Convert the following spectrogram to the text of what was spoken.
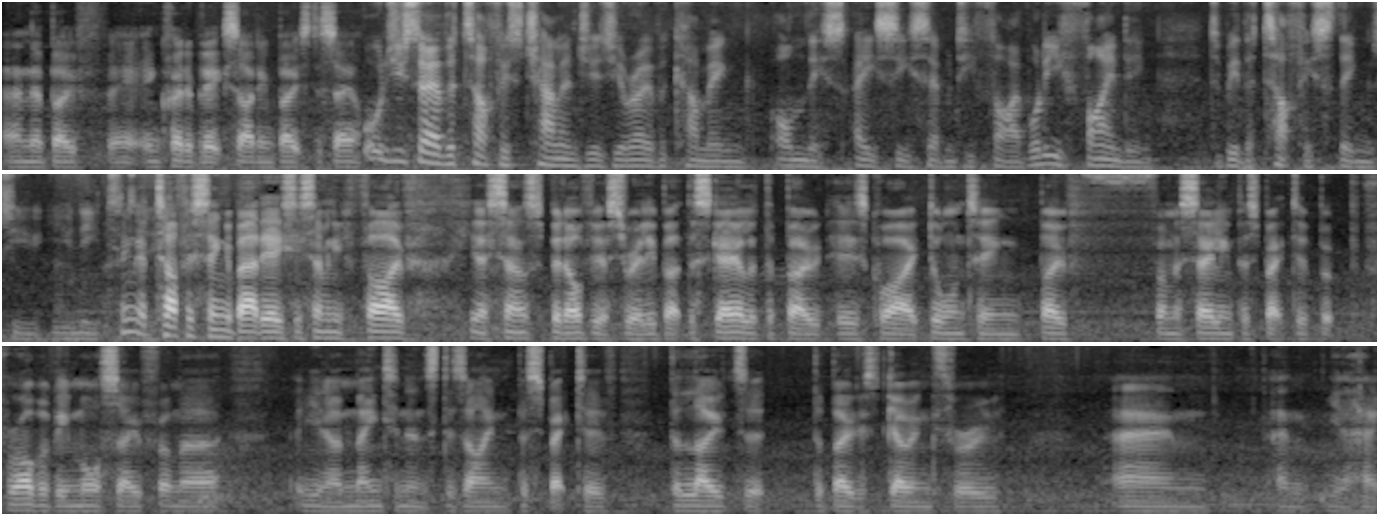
and they're both uh, incredibly exciting boats to sail. What would you say are the toughest challenges you're overcoming on this AC75? What are you finding to be the toughest things you, you need to I think do? the toughest thing about the AC75, you know, sounds a bit obvious really, but the scale of the boat is quite daunting, both from a sailing perspective, but probably more so from a you know maintenance design perspective. The loads that the boat is going through, and and you know, how,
